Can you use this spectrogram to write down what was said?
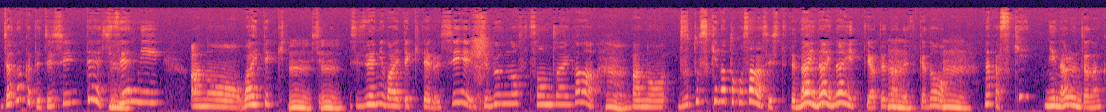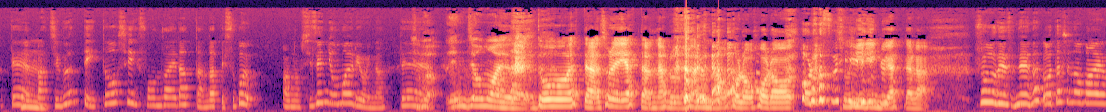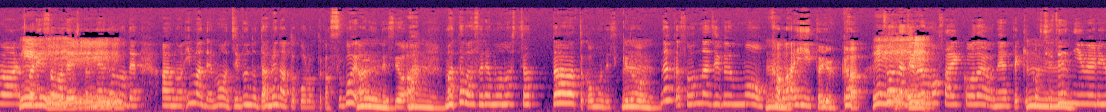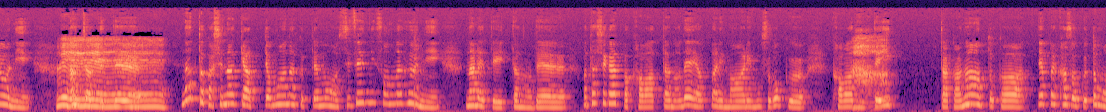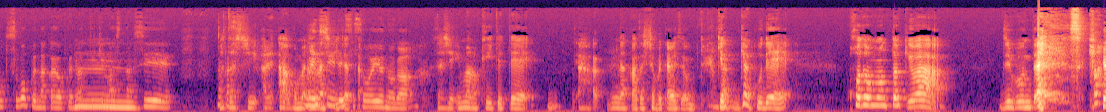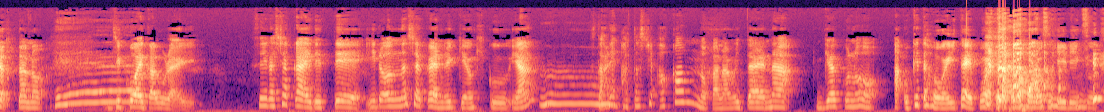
じゃなくて自信って自然に、あの湧いてき、自然に湧いてきてるし自分の存在が、あのずっと好きなとこ探ししててないないないってやってたんですけど、うん、なんか好きになるんじゃなくて、うん、あ自分って愛おしい存在だったんだってすごいあの自然に思えるようになって全然思えないどうやったらそれやったらなるなるの？ホロホロホロスヒーリングやったらそうですね。なんか私の場合はやっぱりそうでしたね、なのであの今でも自分のダメなところとかすごいあるんですよ、うん、あ、うん、また忘れ物しちゃったとか思うんですけど、うん、なんかそんな自分も可愛いというか、うん、そんな自分も最高だよねって結構自然に言えるように、なっちゃってて、えー、なんとかしなきゃって思わなくても自然にそんな風に慣れていったので私がやっぱ変わったのでやっぱり周りもすごく変わっていったかなとかやっぱり家族ともすごく仲良くなってきましたし。私あれあごめん話聞いちゃった。そういうのが。私今の聞いててあなんか私喋ってあれですよ。逆逆で子供の時は自分大好きやったの。自己愛かぐらい。それが社会出て、いろんな社会の意見を聞くやん。ん。あれ私あかんのかなみたいな逆の、あ、受けた方がいいタイプは私のホロスヒーリング。ぜ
